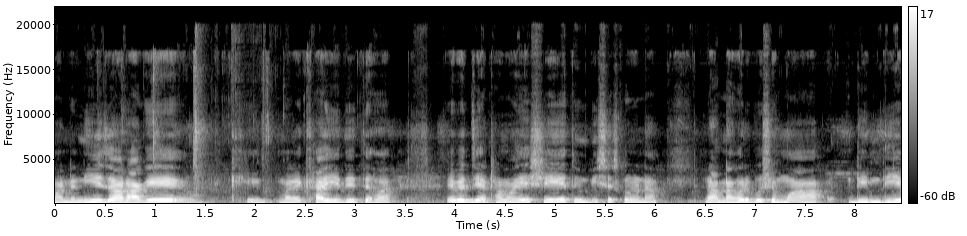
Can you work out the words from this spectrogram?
মানে নিয়ে যাওয়ার আগে মানে খাইয়ে দিতে হয়। এবার জ্যাঠামা এসে, তুমি বিশ্বাস করো না, রান্নাঘরে বসে মা ডিম দিয়ে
